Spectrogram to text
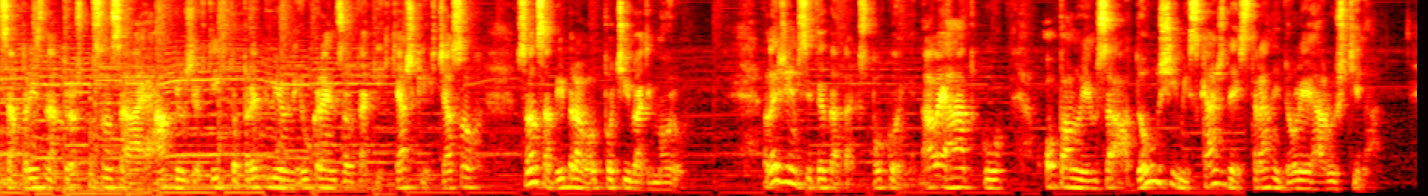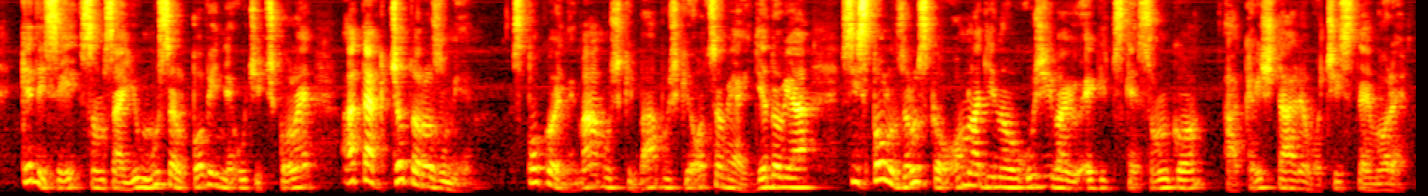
Musím sa priznať, trošku som sa aj hambil, že v týchto pred milióny Ukrajincov takých ťažkých časoch som sa vybral odpočívať k moru. Ležím si teda tak spokojne na lehátku, opalujem sa a do uší mi z každej strany dolieha ruština. Kedysi som sa ju musel povinne učiť v škole a tak čo to rozumiem. Spokojné mámušky, bábušky, otcovia i dedovia si spolu s ruskou omladinou užívajú egyptské slnko a kryštáľovo čisté more.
